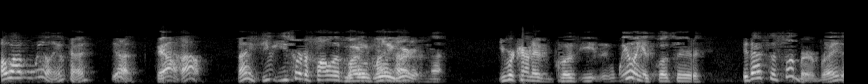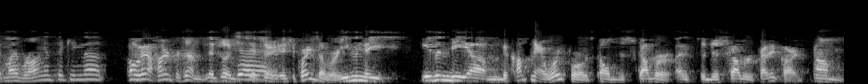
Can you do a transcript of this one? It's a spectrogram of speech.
Oh, out in Wheeling. Okay, yeah. Yeah. Wow, nice. You you sort of followed my, my really path weird. in that- You were kind of close. You, Wheeling is closer. That's a suburb, right? Am I wrong in thinking that? Oh yeah, hundred percent. It's a Yeah. it's a it's a crazy suburb. Even the even the um the company I worked for was called Discover. uh, It's a Discover credit card. Um,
